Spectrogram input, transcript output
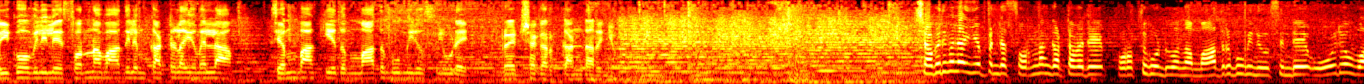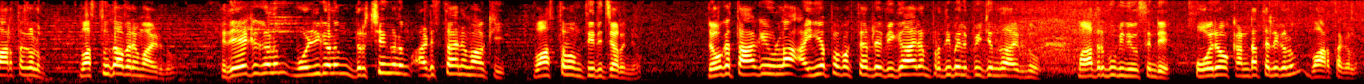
ശ്രീകോവിലിലെ സ്വർണവാതിലും കട്ടിളയുമെല്ലാം ചെമ്പാക്കിയതും മാതൃഭൂമി ന്യൂസിലൂടെ പ്രേക്ഷകർ കണ്ടറിഞ്ഞു. ശബരിമല അയ്യപ്പന്റെ സ്വർണം കട്ടവരെ പുറത്തു കൊണ്ടുവന്ന മാതൃഭൂമി ന്യൂസിന്റെ ഓരോ വാർത്തകളും വസ്തുതാപരമായിരുന്നു. രേഖകളും മൊഴികളും ദൃശ്യങ്ങളും അടിസ്ഥാനമാക്കി വാസ്തവം തിരിച്ചറിഞ്ഞു. ലോകത്താകെയുള്ള അയ്യപ്പ ഭക്തരുടെ വികാരം പ്രതിഫലിപ്പിക്കുന്നതായിരുന്നു മാതൃഭൂമി ന്യൂസിന്റെ ഓരോ കണ്ടെത്തലുകളും വാർത്തകളും.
